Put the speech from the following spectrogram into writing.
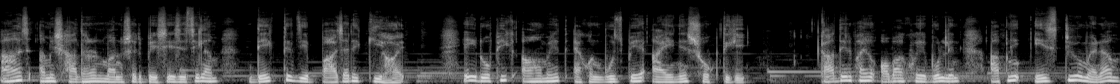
আজ আমি সাধারণ মানুষের বেশি এসেছিলাম দেখতে যে বাজারে কি হয়। এই রফিক আহমেদ এখন বুঝবে আইনের শক্তি কী। কাদের ভাই অবাক হয়ে বললেন, আপনি এসডিও, ম্যাডাম?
